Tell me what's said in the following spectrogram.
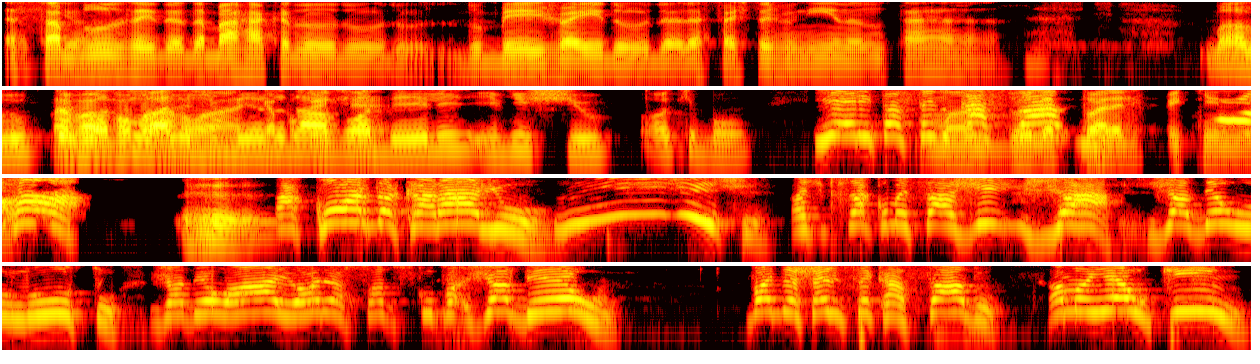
essa Aqui, blusa aí da, da barraca do, do, do, do, beijo aí do, da, da, festa junina não tá. maluco pegou vamos, a toalha lá, de mesa da avó dele e vestiu. Olha que bom. E ele tá sendo Mandou caçado! Toalha de Porra! Acorda, caralho! Ih, gente! A gente precisa começar a agir já! Já deu o luto, já deu. Ai, olha só, desculpa, já deu! Vai deixar ele ser caçado? Amanhã é o Kim.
